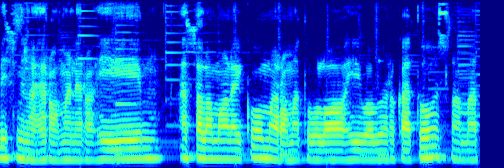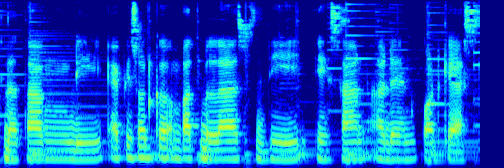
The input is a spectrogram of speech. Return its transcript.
Bismillahirrahmanirrahim. Assalamualaikum warahmatullahi wabarakatuh. Selamat datang di episode ke-14 di Ihsan Aden Podcast.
